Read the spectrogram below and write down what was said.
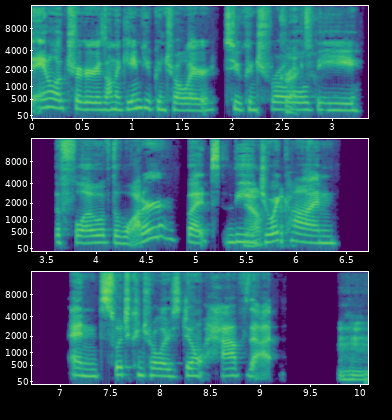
the analog triggers on the gamecube controller to control Correct. the the flow of the water but the Yeah. joy-con and switch controllers don't have that hmm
